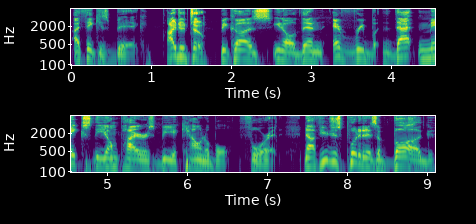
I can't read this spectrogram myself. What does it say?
I think is big I do too. because you know then every that makes the umpires be accountable for it. Now, if you just put it as a bug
